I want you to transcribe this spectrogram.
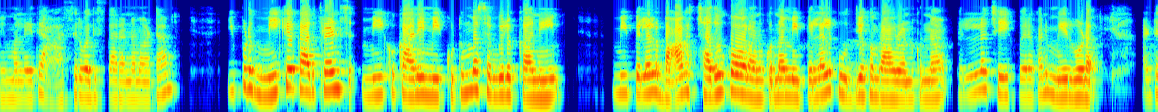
మిమ్మల్ని అయితే ఆశీర్వదిస్తారన్నమాట. ఇప్పుడు మీకే కాదు ఫ్రెండ్స్ మీకు కానీ మీ కుటుంబ సభ్యులకు కానీ మీ పిల్లలు బాగా చదువుకోవాలనుకున్నా మీ పిల్లలకు ఉద్యోగం రావాలనుకున్నా పిల్లలు చేయకపోయినా కానీ మీరు కూడా అంటే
